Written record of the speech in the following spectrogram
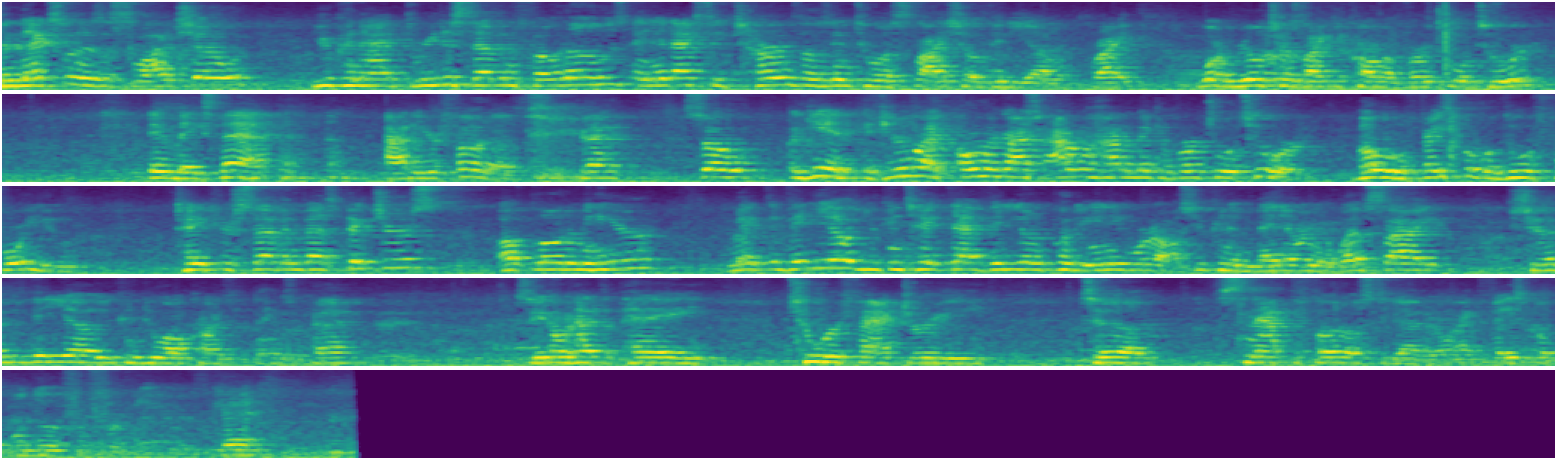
The next one is a slideshow. You can add three to seven photos, and it actually turns those into a slideshow video, right? What realtors like to call a virtual tour. It makes that out of your photos, okay? So again, if you're like, oh my gosh, I don't know how to make a virtual tour, boom, Facebook will do it for you. Take your seven best pictures, upload them here, make the video. You can take that video and put it anywhere else. You can embed it on your website, share the video. You can do all kinds of things, okay? So you don't have to pay Tour Factory to snap the photos together. Like Facebook will do it for free, okay?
